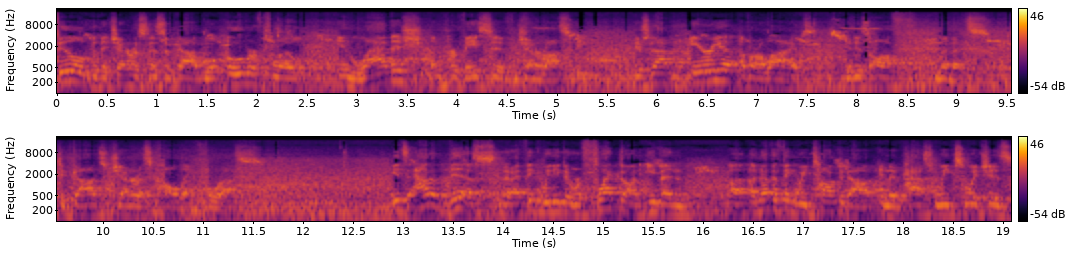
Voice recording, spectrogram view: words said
filled with the generousness of God will overflow in lavish and pervasive generosity. There's not an area of our lives that is off limits to God's generous calling for us. It's out of this that I think we need to reflect on even uh, another thing we talked about in the past weeks, which is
